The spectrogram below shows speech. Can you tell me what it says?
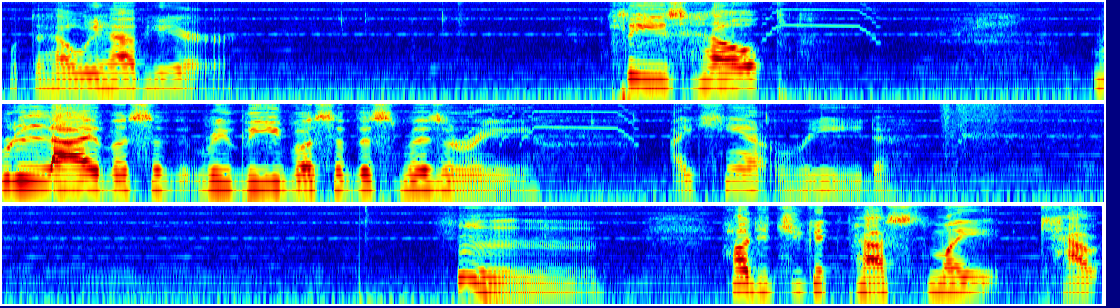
What the hell we have here? Please help. Relieve us of relieve us of this misery. I can't read. Hmm. How did you get past my ca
